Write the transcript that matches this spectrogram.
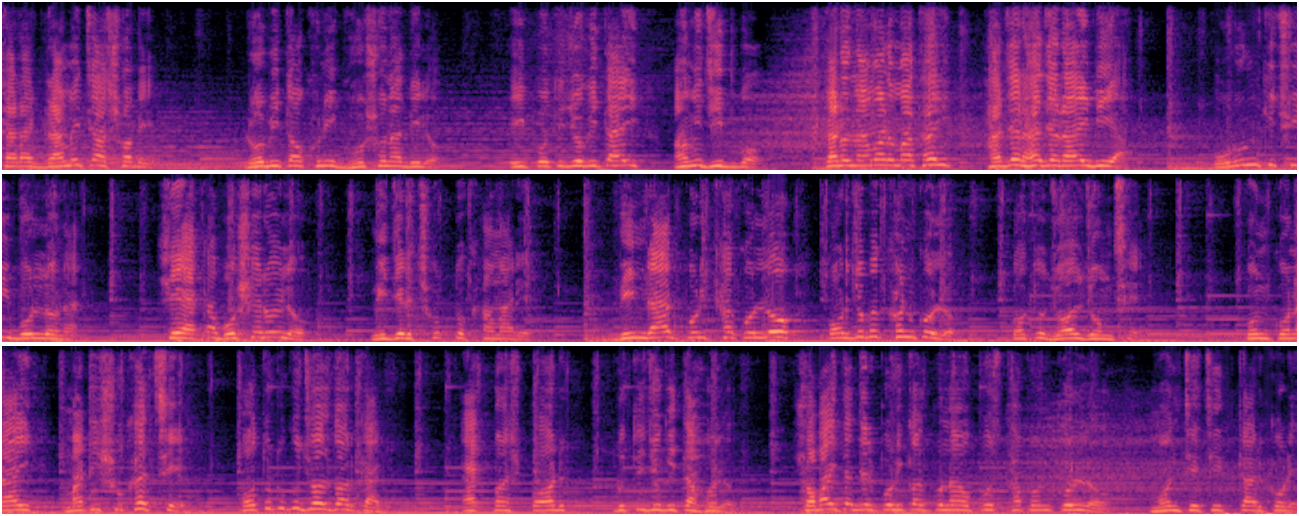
সারা গ্রামে চাষ হবে। রবি তখনই ঘোষণা দিল, এই প্রতিযোগিতায় আমি জিতব, কারণ আমার মাথায় হাজার হাজার আইডিয়া অরুণ কিছুই বলল না। সে একা বসে রইল নিজের ছোট্ট খামারে। দিনরাত পরীক্ষা করল, পর্যবেক্ষণ করল, কত জল জমছে, কোন কোনায় মাটি শুকাচ্ছে, কতটুকু জল দরকার। এক মাস পর প্রতিযোগিতা হলো। সবাই তাদের পরিকল্পনা উপস্থাপন করল, মঞ্চে চিৎকার করে,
